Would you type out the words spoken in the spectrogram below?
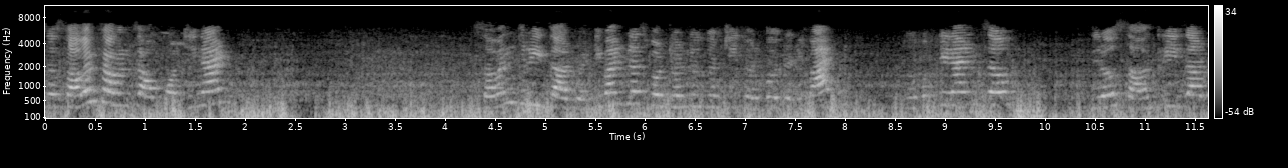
So, 7 7 are 49. 7 3s are 21 plus 4 22 23 24 25. So, 59 0 7 3s are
